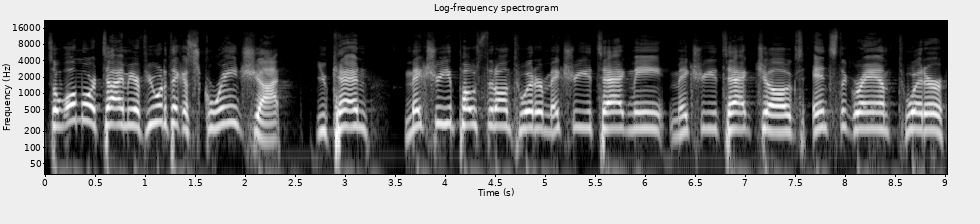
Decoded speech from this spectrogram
So, one more time here, if you want to take a screenshot, you can. Make sure you post it on Twitter. Make sure you tag me. Make sure you tag Chugs, Instagram, Twitter,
